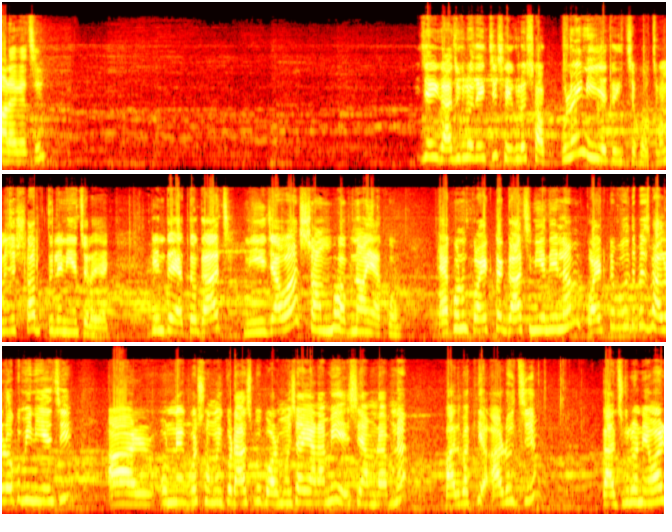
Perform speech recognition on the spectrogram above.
মারা গেছে। এই যে গাছগুলো দেখছি, সেগুলো সবগুলোই নিয়ে যেতে ইচ্ছে করছে, মনে হচ্ছে সব তুলে নিয়ে চলে যায়। কিন্তু এত গাছ নিয়ে যাওয়া সম্ভব নয় এখন। এখন কয়েকটা গাছ নিয়ে নিলাম, কয়েকটা বলতে বেশ ভালো রকমই নিয়েছি। আর অন্য একবার সময় করে আসব বর্মশাই আর আমি, এসে আমরা আমরা বাদবাকি আরও যে গাছগুলো নেওয়ার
